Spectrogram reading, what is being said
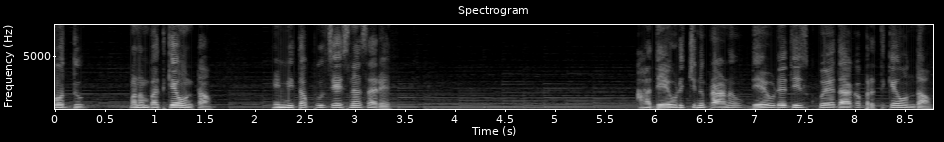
వద్దు మనం బతికే ఉంటాం. ఎన్ని తప్పులు చేసినా సరే. ఆ దేవుడిచ్చిన ప్రాణం దేవుడే తీసుకుపోయేదాకా బ్రతికే ఉందాం.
